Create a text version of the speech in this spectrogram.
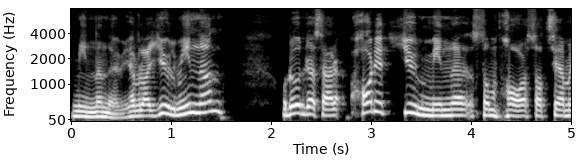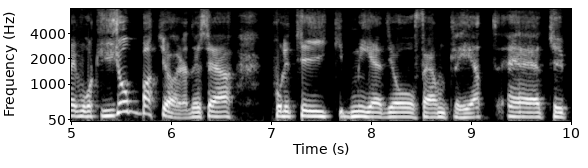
minnen nu. Jag vill ha julminnen. Och då undrar jag så här, har det ett julminne som har så att säga med vårt jobb att göra? Det vill säga politik, media och offentlighet. Eh, typ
